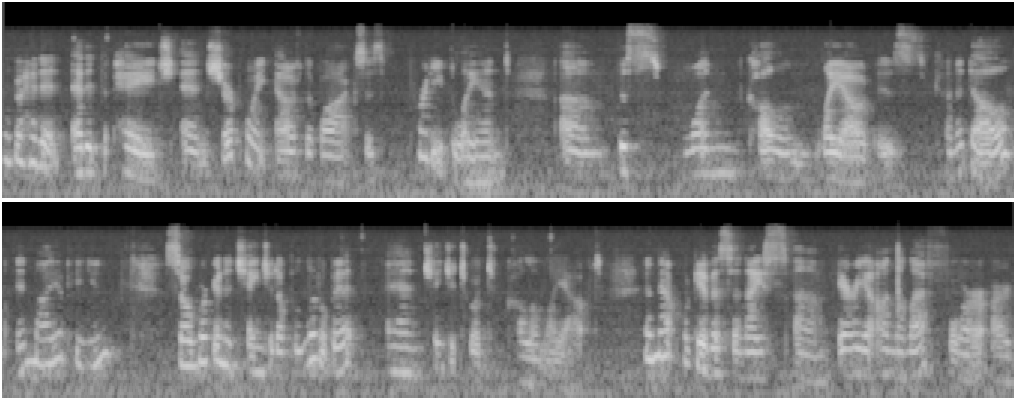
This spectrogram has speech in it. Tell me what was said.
we'll go ahead and edit the page and SharePoint out of the box is pretty bland. Um, this one column layout is kind of dull in my opinion. So we're going to change it up a little bit and change it to a two column layout. And that will give us a nice um, area on the left for our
